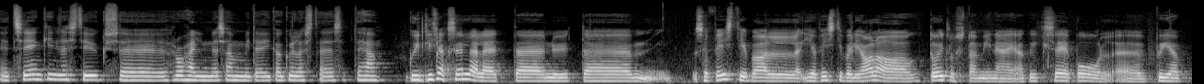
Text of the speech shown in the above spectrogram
et see on kindlasti üks äh, roheline samm, mida iga külastaja saab teha. Kuid lisaks sellele, et äh, nüüd see festival ja festivali ala toitlustamine ja kõik see pool püüab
